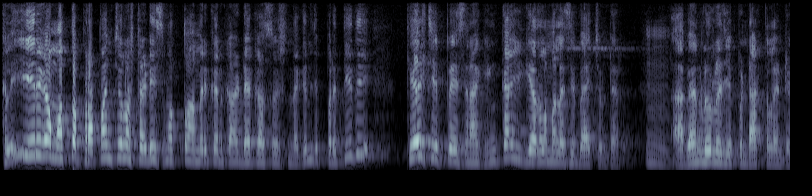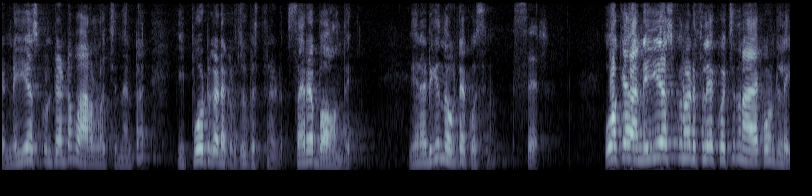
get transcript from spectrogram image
క్లియర్గా మొత్తం ప్రపంచంలో స్టడీస్ మొత్తం అమెరికన్ కార్డియాక్ అసోసియేషన్ దగ్గర నుంచి ప్రతిదీ తేల్చి చెప్పేసి నాకు ఇంకా ఈ గెదల మలసి బ్యాచ్ ఉంటారు. ఆ బెంగళూరులో చెప్పిన డాక్టర్లు అంటే నెయ్యి వేసుకుంటే అంటే వారంలో వచ్చిందంట. ఈ పోటుగాడు అక్కడ చూపిస్తున్నాడు. సరే బాగుంది. నేను అడిగింది ఒకటే క్వశ్చన్ సార్ ఓకే ఆ నెయ్యి వేసుకున్నాడు ఫ్లేక్ వచ్చింది నా అకౌంట్లో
